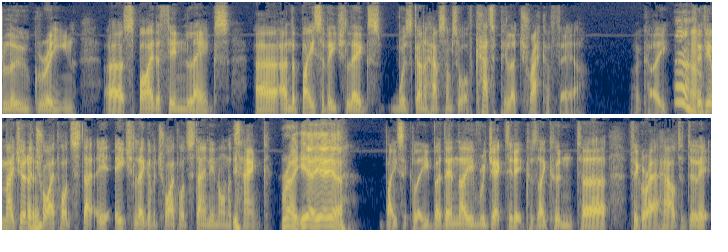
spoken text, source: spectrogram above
blue green, uh, spider thin legs, uh, and the base of each legs was going to have some sort of caterpillar track affair. Okay. Oh, so if you imagine okay. a tripod, sta- each leg of a tripod standing on a tank, right. Yeah. Yeah. Yeah. Basically, but then they rejected it because they couldn't uh, figure out how to do it.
